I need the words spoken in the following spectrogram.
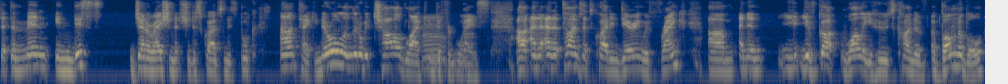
that the men in this generation that she describes in this book aren't taking. They're all a little bit childlike mm. in different ways, uh, and and at times that's quite endearing with Frank. Um, and then you, have got Wally, who's kind of abominable,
